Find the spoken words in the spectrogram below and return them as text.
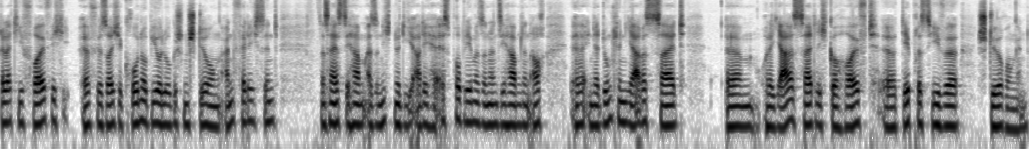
relativ häufig äh, für solche chronobiologischen Störungen anfällig sind. Das heißt, sie haben also nicht nur die ADHS-Probleme, sondern sie haben dann auch äh, in der dunklen Jahreszeit ähm, oder jahreszeitlich gehäuft äh, depressive Störungen.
